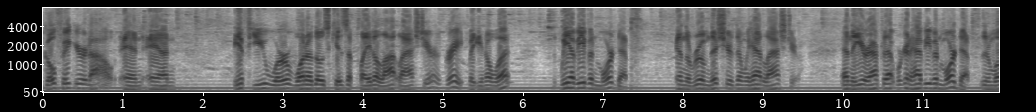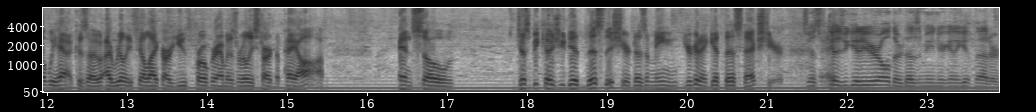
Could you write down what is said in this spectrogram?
Go figure it out. And and if you were one of those kids that played a lot last year, great. But you know what? We have even more depth in the room this year than we had last year. And the year after that, we're going to have even more depth than what we had because I, I really feel like our youth program is really starting to pay off. And so just because you did this this year doesn't mean you're going to get this next year. Just because you get a year older doesn't mean you're going to get better.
